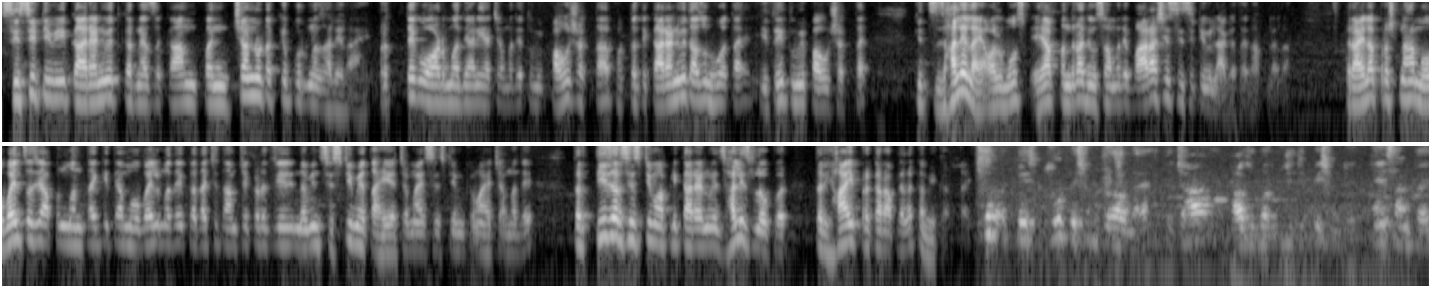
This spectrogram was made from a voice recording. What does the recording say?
सी सी टी व्ही कार्यान्वित करण्याचं काम पंच्याण्णव टक्के पूर्ण झालेलं आहे. प्रत्येक वॉर्डमध्ये आणि याच्यामध्ये तुम्ही पाहू शकता फक्त ते कार्यान्वित अजून होत आहे. इथेही तुम्ही पाहू शकताय की झालेलं आहे ऑलमोस्ट या पंधरा दिवसामध्ये बाराशे सी सी टी व्ही लागत आहेत आपल्याला. राहिला प्रश्न हा मोबाईलचं जे आपण म्हणताय की त्या मोबाईलमध्ये कदाचित आमच्याकडे जी नवीन सिस्टीम येत आहे याच्या माय सिस्टीम किंवा ह्याच्यामध्ये तर ती जर सिस्टीम आपली कार्यान्वित झालीच लवकर तर हाही प्रकार आपल्याला कमी करता येईल. जो पेशंट आहे त्याच्या आजूबाजूचे जे पेशंट आहेत ते सांगताय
